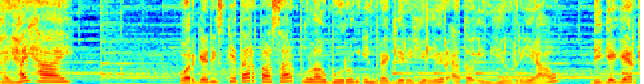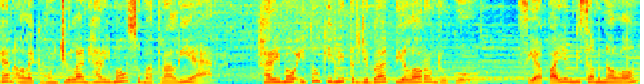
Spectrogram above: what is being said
Hai hai hai. Warga di sekitar pasar Pulau Burung Indragiri Hilir atau Inhil Riau digegerkan oleh kemunculan harimau Sumatera liar. Harimau itu kini terjebak di lorong ruko. Siapa yang bisa menolong?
